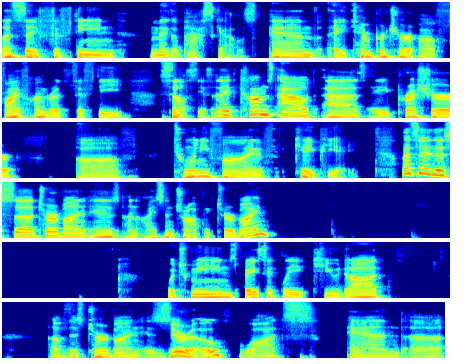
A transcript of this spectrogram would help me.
let's say 15 megapascals and a temperature of 550 Celsius. And it comes out as a pressure of 25 kPa. Let's say this uh, turbine is an isentropic turbine, which means basically Q dot of this turbine is zero watts and uh,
